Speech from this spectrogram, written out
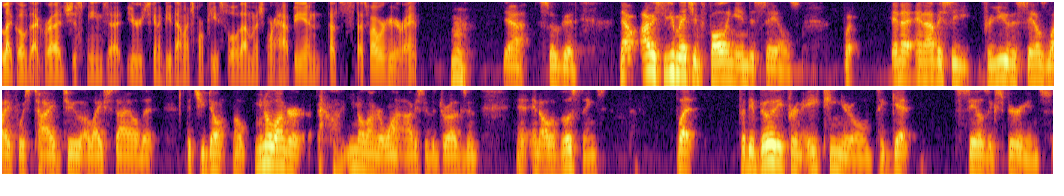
let go of that grudge just means that you're just going to be that much more peaceful, that much more happy, and that's that's why we're here, right? Hmm. Yeah, so good. Now, obviously, you mentioned falling into sales, but and uh, and obviously for you, the sales life was tied to a lifestyle that that you don't know you no longer you no longer want. Obviously, the drugs and and, and all of those things, but for the ability for an 18 year old to get sales experience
